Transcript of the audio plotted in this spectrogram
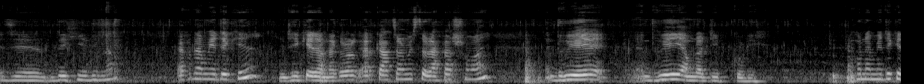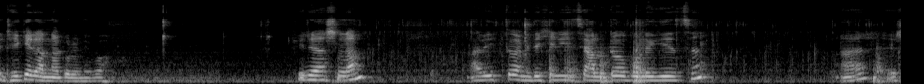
এই যে দেখিয়ে দিলাম। এখন আমি এটাকে ঢেকে রান্না করি আর কাঁচামরিচ তো রাখার সময় ধুয়ে, ধুয়েই আমরা ডিপ করি। এখন আমি এটাকে ঢেকে রান্না করে নেব। ফিরে আসলাম। আর এই তো আমি দেখে নিয়েছি, আলুটাও গলে গিয়েছে। আর এর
